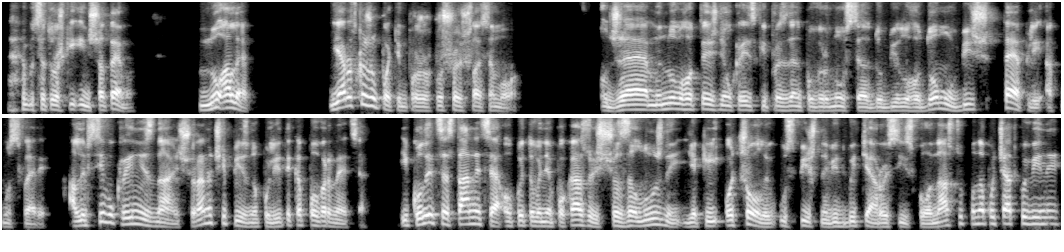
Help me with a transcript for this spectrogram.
бо це трошки інша тема. Ну але я розкажу потім про, про що йшлася мова. Отже, минулого тижня український президент повернувся до Білого Дому в більш теплій атмосфері. Але всі в Україні знають, що рано чи пізно політика повернеться. І коли це станеться, опитування показує, що залужний, який очолив успішне відбиття російського наступу на початку війни,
